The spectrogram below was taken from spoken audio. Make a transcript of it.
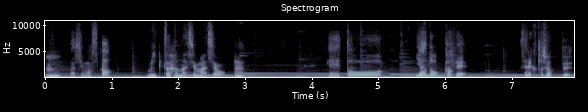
うん。話しますか？三つ話しましょえっ、と宿カフェセレクトショップ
